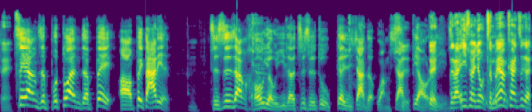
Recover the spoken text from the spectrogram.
对，这样子不断的被啊被打脸。只是让侯友谊的支持度更加的往下掉而已。对，来，一川兄怎么样看这个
